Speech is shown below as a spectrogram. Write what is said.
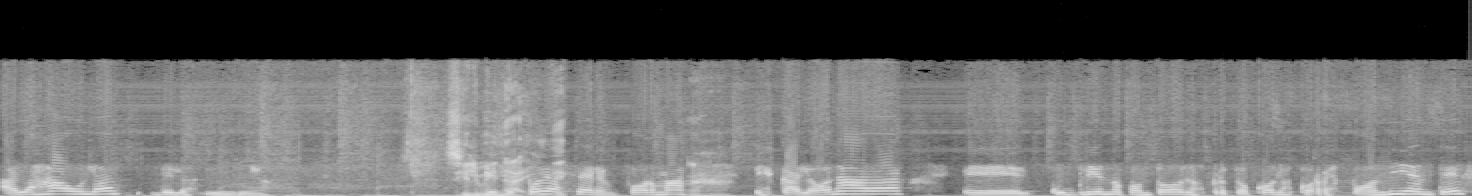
a las aulas de los niños. Silvina, que se puede hacer en forma escalonada, eh, cumpliendo con todos los protocolos correspondientes,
